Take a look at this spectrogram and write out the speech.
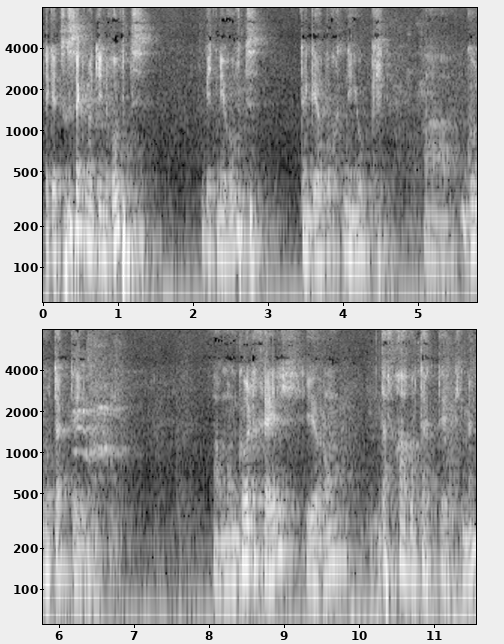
Teget Susek Nodin Ruft, Bit Ni Ruft, Tenger Burni Uk, Gunutak Teim. Mongol Rel, Yeron, dafrarotakte time,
